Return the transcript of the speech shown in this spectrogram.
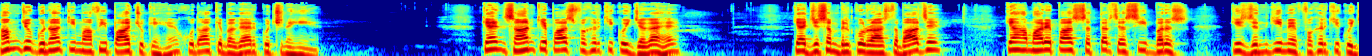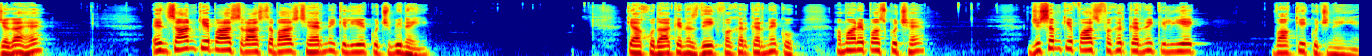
ہم جو گناہ کی معافی پا چکے ہیں، خدا کے بغیر کچھ نہیں ہے۔ کیا انسان کے پاس فخر کی کوئی جگہ ہے؟ کیا جسم بالکل راست باز ہے؟ کیا ہمارے پاس ستر سے اسی برس کی زندگی میں فخر کی کوئی جگہ ہے؟ انسان کے پاس راست باز ٹھہرنے کے لیے کچھ بھی نہیں۔ کیا خدا کے نزدیک فخر کرنے کو ہمارے پاس کچھ ہے؟ جسم کے پاس فخر کرنے کے لیے واقعی کچھ نہیں ہے۔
